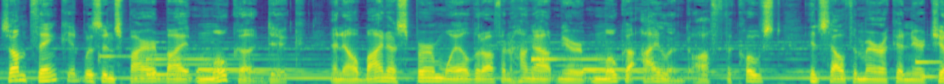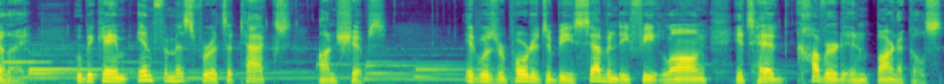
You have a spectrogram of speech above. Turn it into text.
Some think it was inspired by Mocha Dick, an albino sperm whale that often hung out near Mocha Island off the coast in South America near Chile, who became infamous for its attacks on ships. It was reported to be 70 feet long, its head covered in barnacles.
